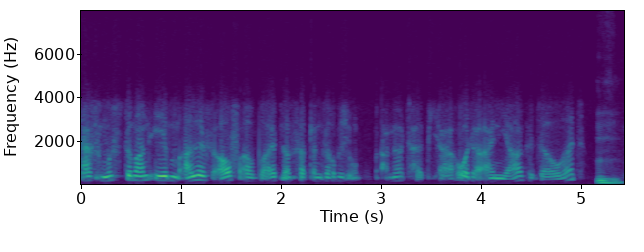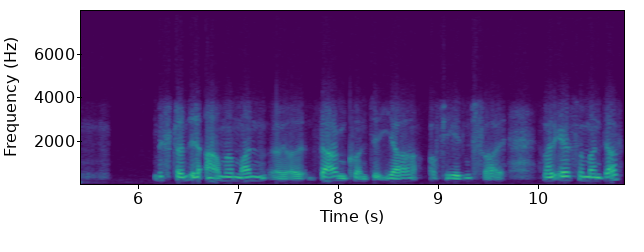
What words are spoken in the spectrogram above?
Das musste man eben alles aufarbeiten. Das hat dann, glaube ich, um anderthalb Jahre oder ein Jahr gedauert. Bis dann der arme Mann äh, sagen konnte, ja, auf jeden Fall. Weil erst wenn man das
